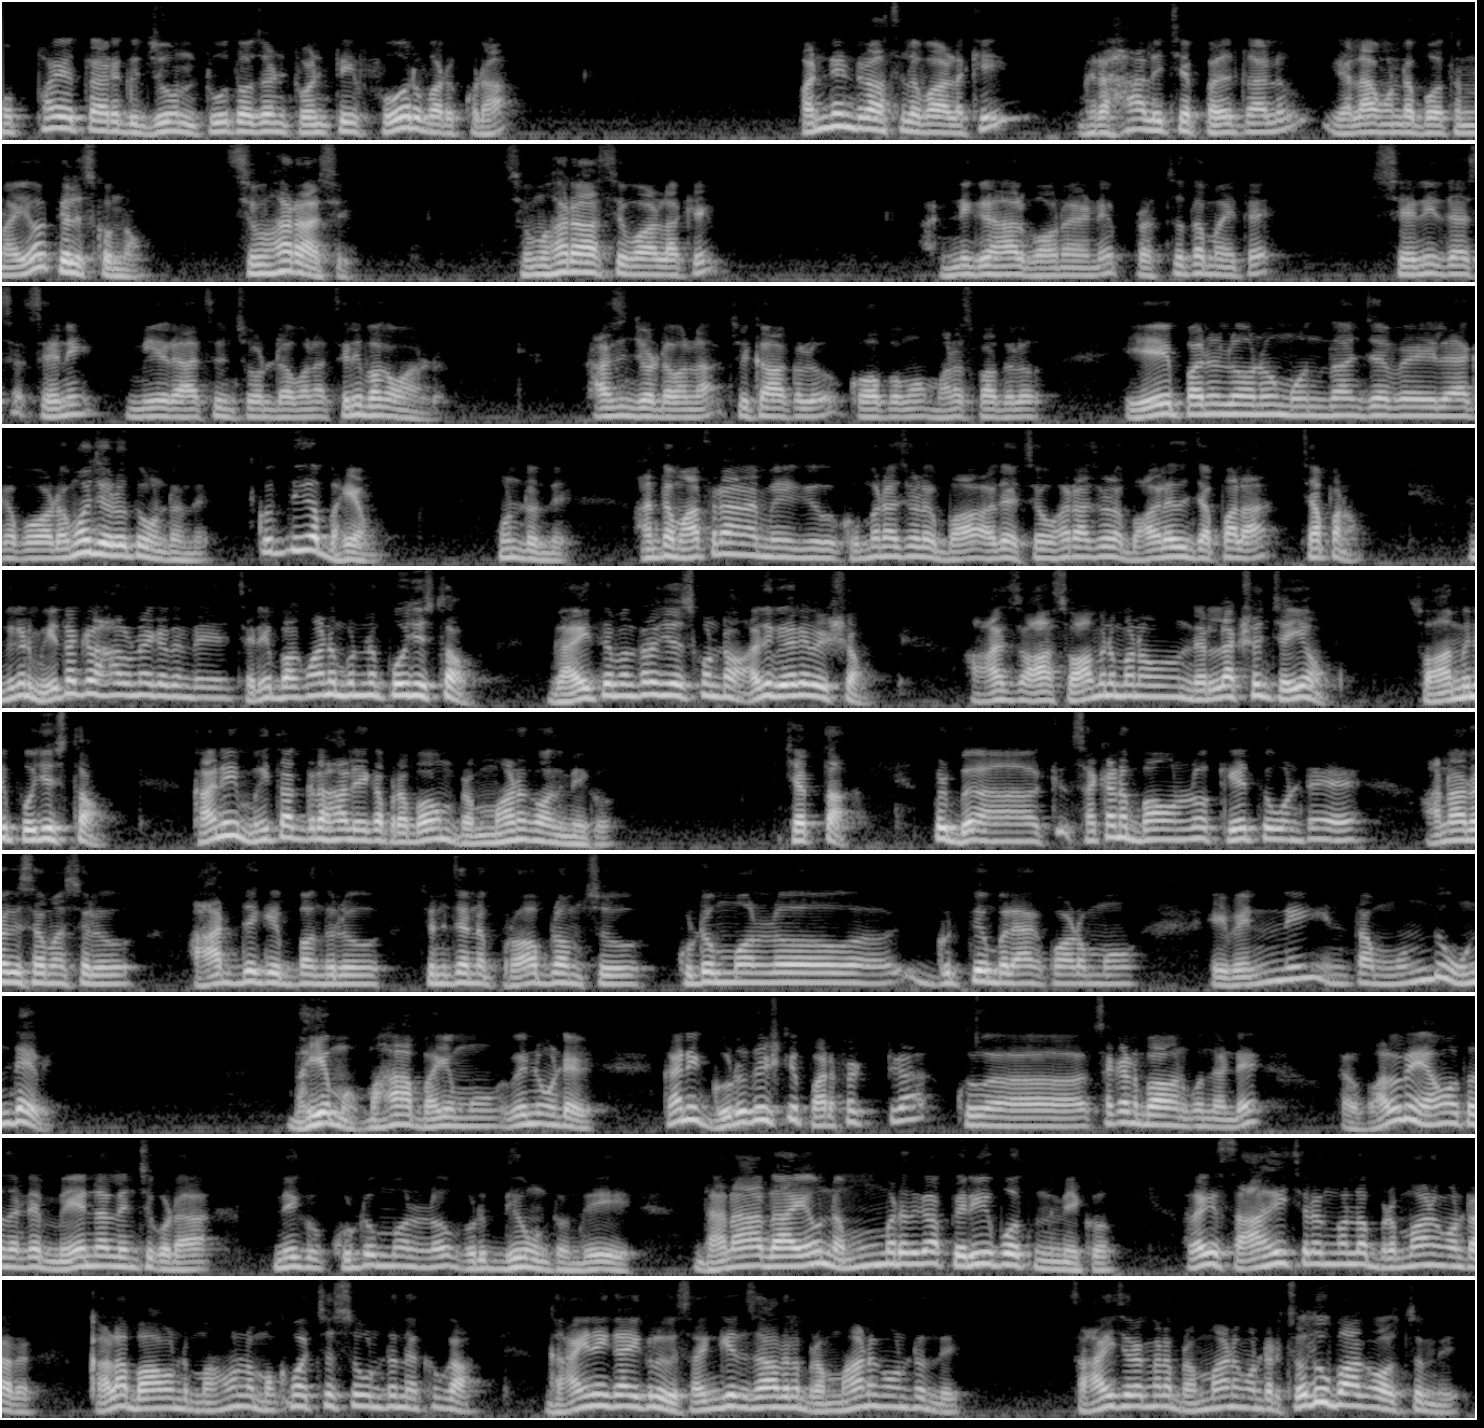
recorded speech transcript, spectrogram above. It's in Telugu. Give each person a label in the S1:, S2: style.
S1: ముప్పై తారీఖు June two thousand twenty four వరకు కూడా పన్నెండు రాశుల వాళ్ళకి గ్రహాలు ఇచ్చే ఫలితాలు ఎలా ఉండబోతున్నాయో తెలుసుకుందాం. సింహరాశి. సింహరాశి వాళ్ళకి అన్ని గ్రహాలు బాగున్నాయండి. ప్రస్తుతం అయితే శని దశ శని మీ రాశిని చూడడం వల్ల శని భగవానుడు రాశిని చూడడం వల్ల చికాకులు కోపము మనస్పర్ధలు ఏ పనిలోనూ ముందంజ వేయలేకపోవడమో జరుగుతూ ఉంటుంది. కొద్దిగా భయం ఉంటుంది. అంత మాత్రాన మీకు కుంభరాశి కూడా బా అదే సింహరాశి కూడా బాగలేదని చెప్పాలా? చెప్పను. ఎందుకంటే మిగతా గ్రహాలు ఉన్నాయి కదండి. శని భగవాన్ని మనం పూజిస్తాం. గాయత్రి మంత్రం చేసుకుంటాం. అది వేరే విషయం. ఆ స్వామిని మనం నిర్లక్ష్యం చెయ్యం. స్వామిని పూజిస్తాం. కానీ మిగతా గ్రహాల యొక్క ప్రభావం బ్రహ్మాండంగా ఉంది మీకు. చెప్తా. ఇప్పుడు సెకండ్ భావంలో కేతు ఉంటే అనారోగ్య సమస్యలు ఆర్థిక ఇబ్బందులు చిన్న చిన్న ప్రాబ్లమ్స్ కుటుంబంలో గుర్తింపు లేకపోవడము ఇవన్నీ ఇంతకుముందు ఉండేవి. భయము మహాభయము ఇవన్నీ ఉండేవి. కానీ గురు దృష్టి పర్ఫెక్ట్గా సెకండ్ భావం అనుకుందంటే వలన ఏమవుతుందంటే మే నెల నుంచి కూడా మీకు కుటుంబంలో వృద్ధి ఉంటుంది. ధనాదాయం నెమ్మదిగా పెరిగిపోతుంది మీకు. అలాగే సాహిత్య రంగంలో బ్రహ్మాండంగా ఉంటారు. కళ బాగుంటుంది. మొహంలో ముఖం వచ్చేస్తూ ఉంటుంది ఎక్కువగా. గాయని గాయకులు సంగీత సాధన బ్రహ్మాండంగా ఉంటుంది. సాహిత్య రంగంలో బ్రహ్మాండంగా ఉంటారు. చదువు బాగా వస్తుంది.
